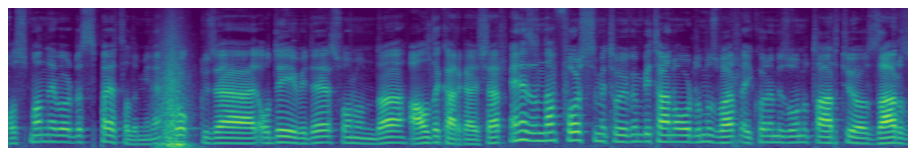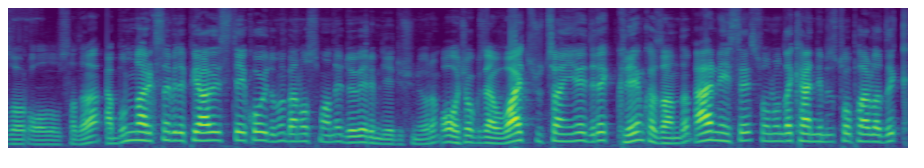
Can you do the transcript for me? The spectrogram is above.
Osmanlı'ya bu arada spy atalım yine. Çok güzel. O evi de sonunda aldık arkadaşlar. En azından Force Smith'e uygun bir tane ordumuz var. Ekonomimiz onu tartıyor. Zar zor olsa da. Ya bunun arkasına bir de piyade listeyi koydu mu ben Osmanlı'yı döverim diye düşünüyorum. Oo çok güzel. White Jutanya'ya direkt claim kazandım. Her neyse sonunda kendimizi toparladık.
